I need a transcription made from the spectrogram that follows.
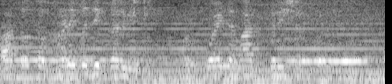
વાતો તો ઘણી બધી કરવી પણ કોઈને વાત કરી શકતો નથી.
